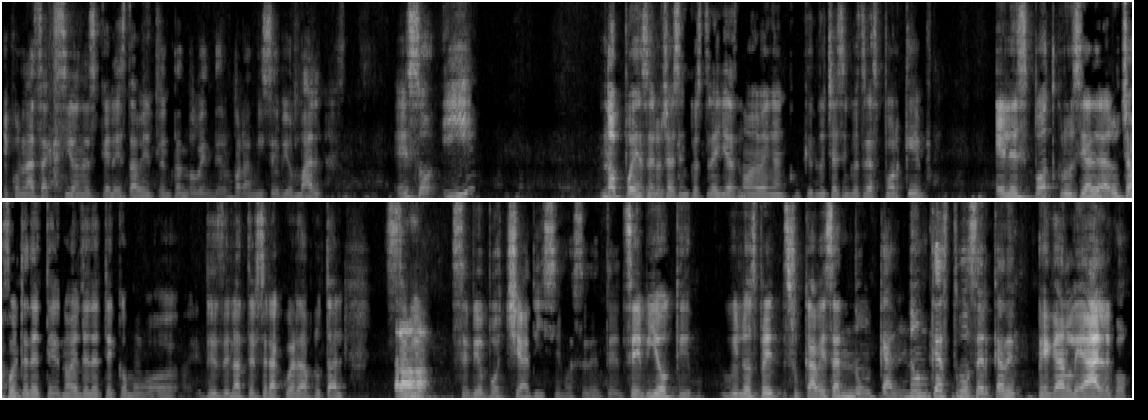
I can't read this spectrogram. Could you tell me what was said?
eh, con las acciones que él estaba intentando vender. Para mí se vio mal. Eso y no pueden ser luchas 5 estrellas, no me vengan con que es lucha 5 estrellas, porque el spot crucial de la lucha fue el DDT, ¿no? El DDT como desde la tercera cuerda brutal, se, vio, bocheadísimo ese DDT. Se vio que Will Ospreay, su cabeza nunca, nunca estuvo cerca de pegarle algo.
